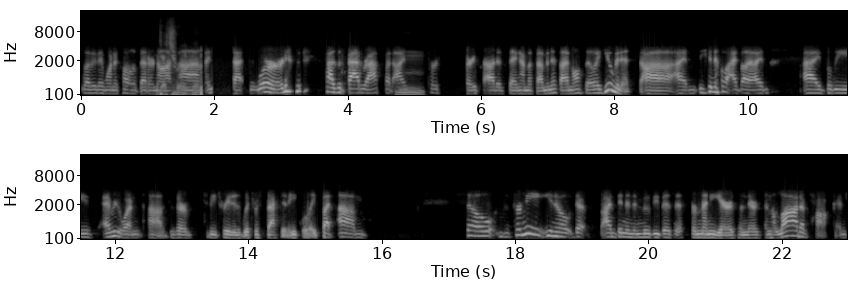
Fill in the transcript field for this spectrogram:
whether they want to call it that or not. That's right, um, I know that word has a bad rap, but I'm Mm. personally very proud of saying I'm a feminist. I'm also a humanist. Uh, I'm, you know, I, I, I believe everyone uh, deserves to be treated with respect and equally. But um, so for me, you know, there, I've been in the movie business for many years, and there's been a lot of talk and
